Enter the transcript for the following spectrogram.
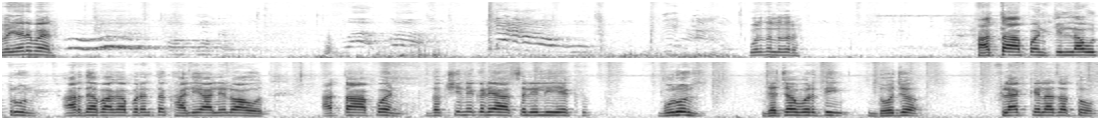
चला या रे बाहेर. वर चाललं जरा. आता आपण किल्ला उतरून अर्ध्या भागापर्यंत खाली आलेलो आहोत. आता आपण दक्षिणेकडे असलेली एक बुरुंज ज्याच्यावरती ध्वज फ्लॅग केला जातो.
